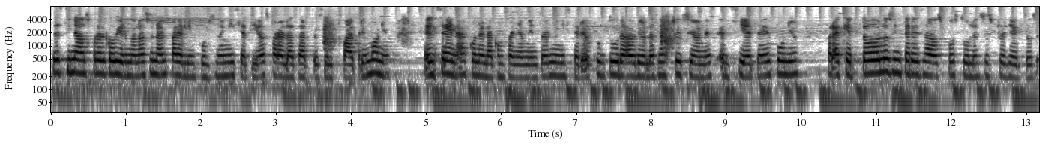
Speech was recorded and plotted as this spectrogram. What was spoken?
destinados por el Gobierno Nacional para el impulso de iniciativas para las artes y el patrimonio. El SENA, con el acompañamiento del Ministerio de Cultura, abrió las inscripciones el 7 de junio para que todos los interesados postulen sus proyectos.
